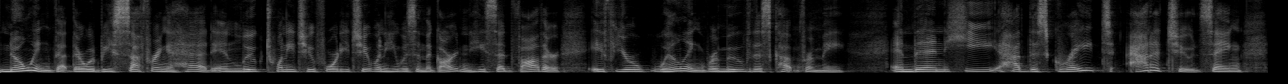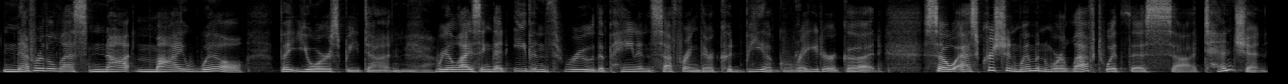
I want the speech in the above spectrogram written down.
knowing that there would be suffering ahead. In Luke 22 42, when he was in the garden, he said, Father, if you're willing, remove this cup from me. And then he had this great attitude saying, Nevertheless, not my will, but yours be done. Realizing that even through the pain and suffering, there could be a greater good. So, as Christian women, we're left with this uh, tension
